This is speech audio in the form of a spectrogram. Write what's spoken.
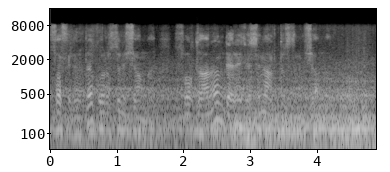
sofileri de korusun inşallah. Sultanın derecesini arttırsın inşallah.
